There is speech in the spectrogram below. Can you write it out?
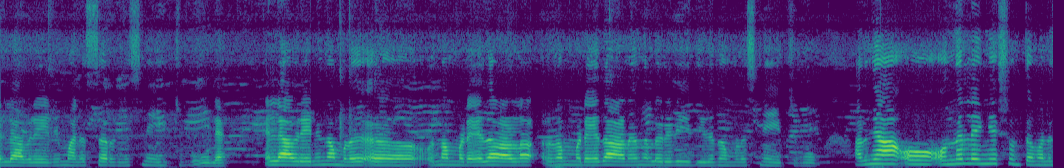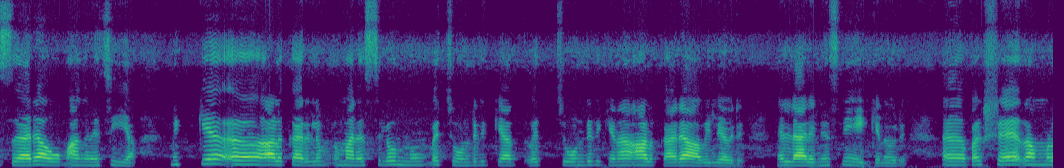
എല്ലാവരെയും മനസ്സറിഞ്ഞ് സ്നേഹിച്ചു പോകില്ല എല്ലാവരെയും നമ്മൾ നമ്മുടേതാള നമ്മുടേതാണ് എന്നുള്ളൊരു രീതിയിൽ നമ്മൾ സ്നേഹിച്ചു പോകും അത് ഞാൻ ഒന്നല്ലെങ്കിൽ ശുദ്ധ മനസ്സുകാരാവും അങ്ങനെ ചെയ്യുക മിക്ക ആൾക്കാരിലും മനസ്സിലൊന്നും വെച്ചുകൊണ്ടിരിക്കാ വെച്ചുകൊണ്ടിരിക്കുന്ന ആൾക്കാരാവില്ല അവർ എല്ലാവരെയും സ്നേഹിക്കണവർ പക്ഷേ നമ്മൾ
